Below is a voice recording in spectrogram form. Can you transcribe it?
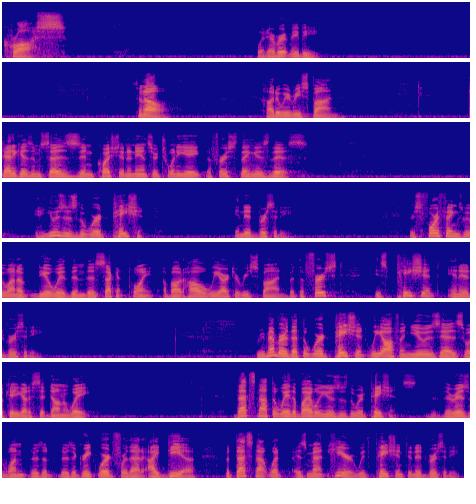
cross, whatever it may be. So now, how do we respond? Catechism says in question and answer 28, the first thing is this. It uses the word patient in adversity. There's four things we want to deal with in this second point about how we are to respond. But the first is patient in adversity. Remember that the word patient we often use as, okay, you got to sit down and wait. That's not the way the Bible uses the word patience. There is one, there's a, there's a Greek word for that idea, but that's not what is meant here with patient in adversity.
